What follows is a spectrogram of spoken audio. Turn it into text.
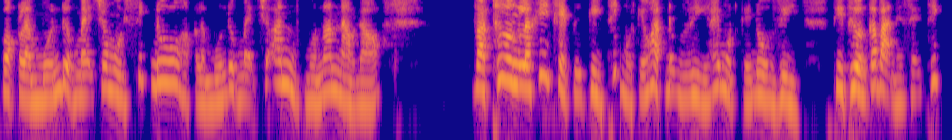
hoặc là muốn được mẹ cho ngồi xích đu, hoặc là muốn được mẹ cho ăn một món ăn nào đó và thường là khi trẻ tự kỳ thích một cái hoạt động gì hay một cái đồ gì, thì thường các bạn ấy sẽ thích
